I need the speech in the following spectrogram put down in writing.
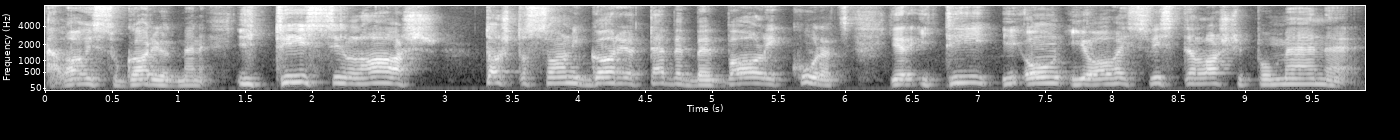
ali ovi su gori od mene, i ti si loš, to što su oni gori od tebe, be boli kurac, jer i ti, i on, i ovaj, svi ste loši po mene.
